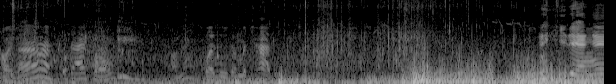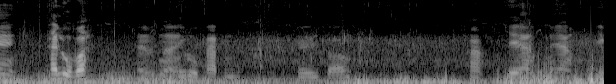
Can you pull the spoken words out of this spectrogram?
ปล่อยนะได้ของเอาแม่ปล่อยสู่ธรรมชาติขี้แดงไงถ่ายรูปปะถ่ายรูปหน่อยถ่ายรูปภาพหนึ่งสองอะโอเคแดงแดงอีก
